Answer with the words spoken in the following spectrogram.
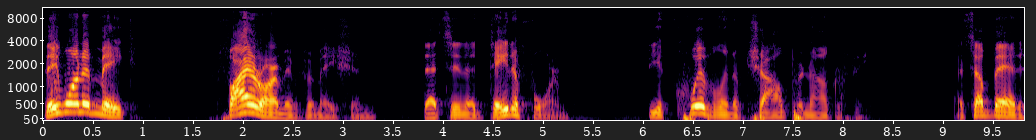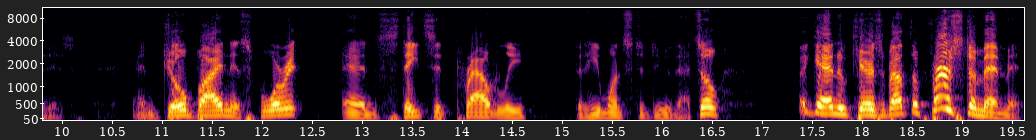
They want to make firearm information that's in a data form the equivalent of child pornography. That's how bad it is. And Joe Biden is for it and states it proudly that he wants to do that. So, again, who cares about the First Amendment?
